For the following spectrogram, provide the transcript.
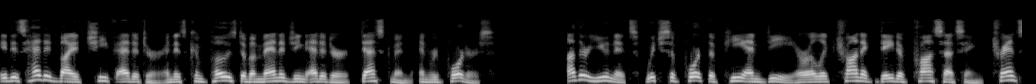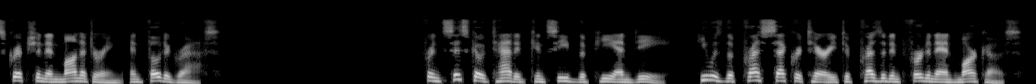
It is headed by a chief editor and is composed of a managing editor, deskman, and reporters. Other units, which support the PND are electronic data processing, transcription and monitoring, and photographs. Francisco Tatad conceived the PND. He was the press secretary to President Ferdinand Marcos.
